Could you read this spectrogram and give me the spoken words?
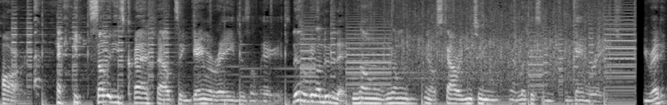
hard. some of these crash outs in gamer rage is hilarious. This is what we're gonna do today. We're gonna we're gonna you know scour YouTube and look at some, some gamer rage. You ready?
